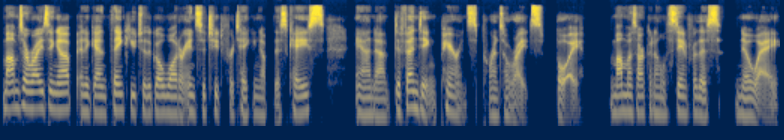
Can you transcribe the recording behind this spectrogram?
moms are rising up. And again, thank you to the Goldwater Institute for taking up this case and uh, defending parents' parental rights. Boy, mamas aren't going to stand for this. No way.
